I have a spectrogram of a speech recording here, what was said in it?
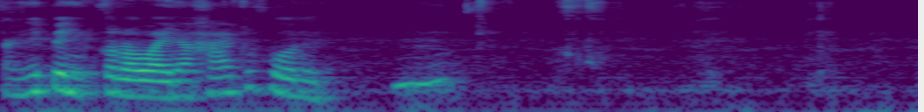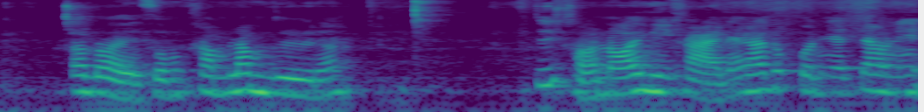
อันนี้เป็นกรอยนะคะ ทุกคน อร่อยสมคำล่ำลือนะที่เขาน้อยมีขายนะคะ ทุกคนเนี่ยเจ้านี้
